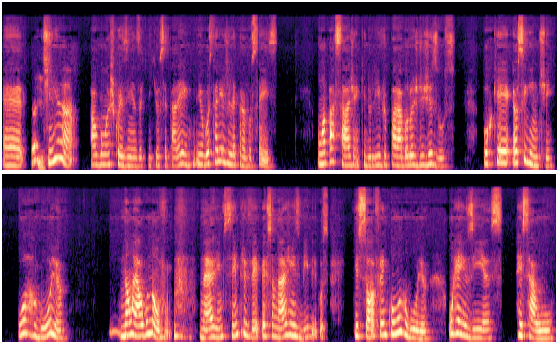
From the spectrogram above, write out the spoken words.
É, é tinha algumas coisinhas aqui que eu separei e eu gostaria de ler para vocês uma passagem aqui do livro Parábolas de Jesus. Porque é o seguinte, o orgulho não é algo novo, né? A gente sempre vê personagens bíblicos que sofrem com orgulho. O rei Uzias, rei Saul,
